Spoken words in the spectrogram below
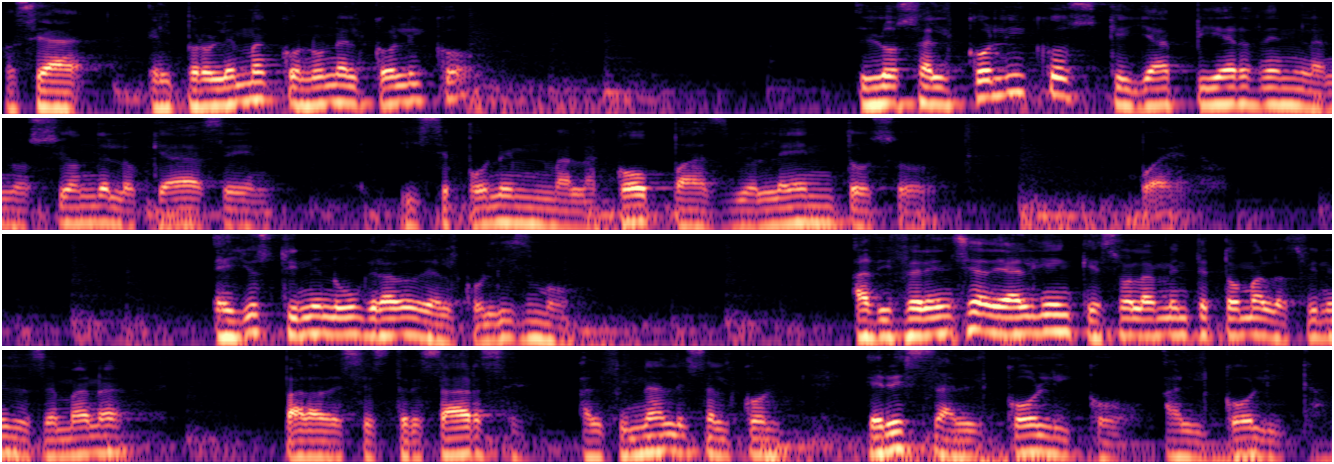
O sea, el problema con un alcohólico, los alcohólicos que ya pierden la noción de lo que hacen y se ponen malacopas, violentos o... Bueno, ellos tienen un grado de alcoholismo. A diferencia de alguien que solamente toma los fines de semana para desestresarse. Al final es alcohol. Eres alcohólico, alcohólica.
